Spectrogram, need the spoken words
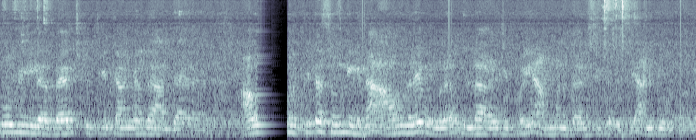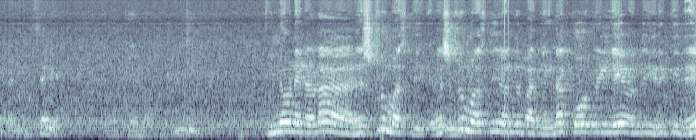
கோவிலில் பேட்ச் குத்திருக்காங்கல்ல அந்த அவங்க கிட்ட சொன்னீங்கன்னா அவங்களே உங்களை உள்ள அழைச்சிட்டு போய் அம்மனை தரிசிக்க வச்சு அனுப்பி கண்ணு. சரியா? இன்னொன்று என்னென்னா ரெஸ்ட் ரூம் வசதி. ரெஸ்ட் ரூம் வசதி வந்து பார்த்தீங்கன்னா கோவில்லே வந்து இருக்குது.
